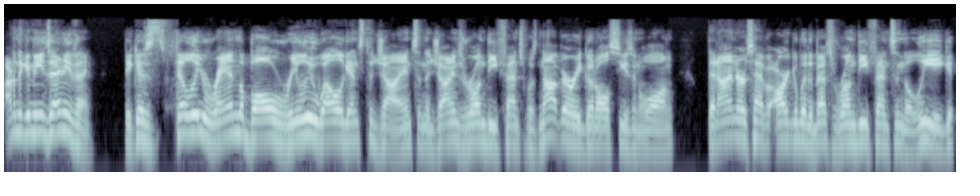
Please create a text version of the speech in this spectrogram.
I don't think it means anything because Philly ran the ball really well against the Giants, and the Giants' run defense was not very good all season long. The Niners have arguably the best run defense in the league,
